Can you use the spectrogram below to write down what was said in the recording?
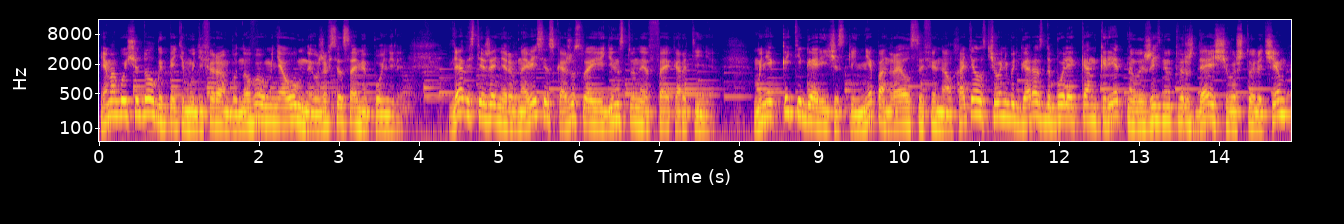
Я могу еще долго петь ему дифирамбу, но вы у меня умные, уже все сами поняли. Для достижения равновесия скажу свое единственное в картине. Мне категорически не понравился финал. Хотелось чего-нибудь гораздо более конкретного и жизнеутверждающего, что ли, чем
